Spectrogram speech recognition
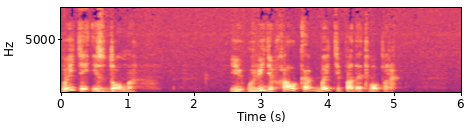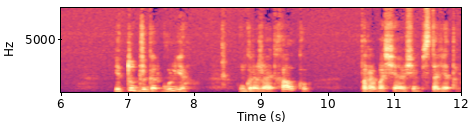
Выйдя из дома и увидев Халка, Бетти падает в обморок. И тут же горгулья угрожает Халку порабощающим пистолетом.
